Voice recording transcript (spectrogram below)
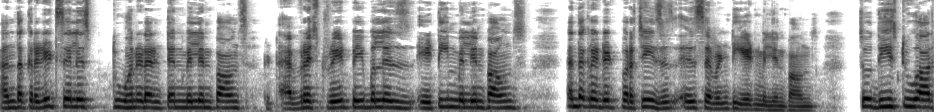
and the credit sale is 210 million pounds. Average trade payable is 18 million pounds and the credit purchases is, is 78 million pounds. So these two are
